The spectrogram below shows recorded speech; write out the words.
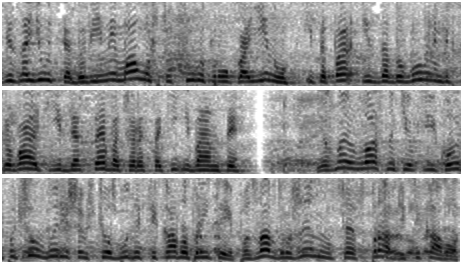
зізнаються, до війни мало що чули про Україну, і тепер із задоволенням відкривають її для себе через такі івенти. Я знаю власників, і коли почув, вирішив, що буде цікаво прийти. Позвав дружину. Це справді цікаво.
